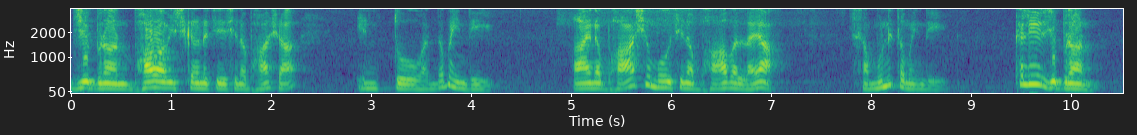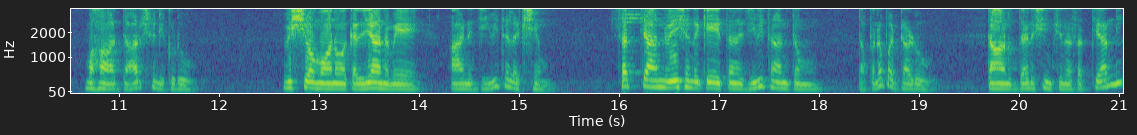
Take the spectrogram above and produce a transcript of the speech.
జిబ్రాన్ భావావిష్కరణ చేసిన భాష ఎంతో అందమైంది. ఆయన భాష మోసిన భావలయ సమున్నితమైంది. ఖలీల్ జిబ్రాన్ మహా దార్శనికుడు విశ్వమానవ కళ్యాణమే ఆయన జీవిత లక్ష్యం. సత్యాన్వేషణకే తన జీవితాంతం తపన పడ్డాడు తాను దర్శించిన సత్యాన్ని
